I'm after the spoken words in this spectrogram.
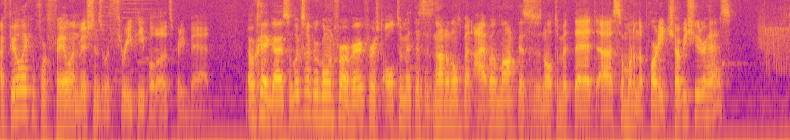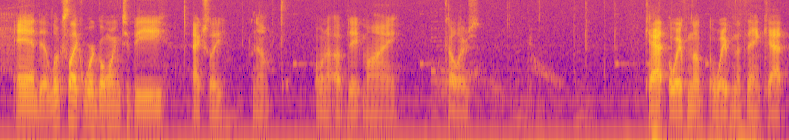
I feel like if we're failing missions with three people, though, that's pretty bad. Okay, guys, so it looks like we're going for our very first ultimate. This is not an ultimate I've unlocked. This is an ultimate that uh, someone in the party, Chubby Shooter, has. And it looks like we're going to be... Actually, no. I want to update my colors. Cat, away from the away from the thing, cat.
